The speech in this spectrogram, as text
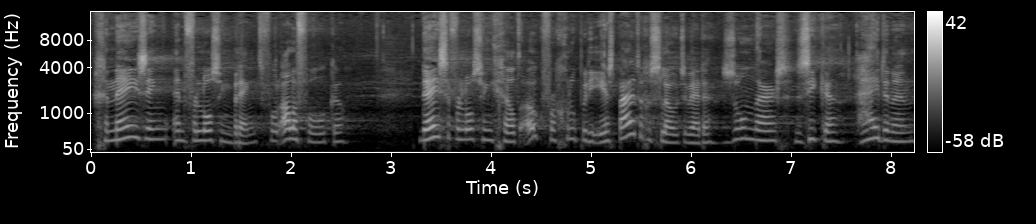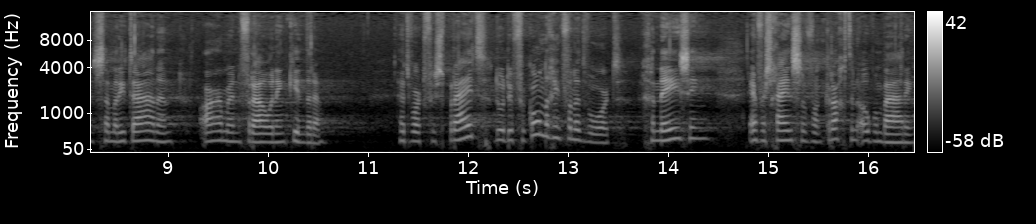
genezing en verlossing brengt voor alle volken. Deze verlossing geldt ook voor groepen die eerst buitengesloten werden: zondaars, zieken, heidenen, Samaritanen, armen, vrouwen en kinderen. Het wordt verspreid door de verkondiging van het woord, genezing en verschijnselen van kracht en openbaring.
